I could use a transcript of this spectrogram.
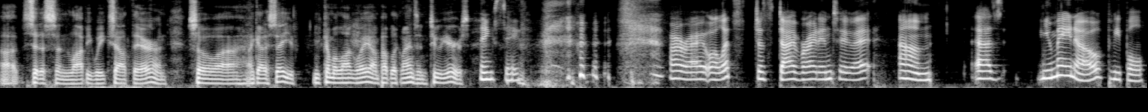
uh, citizen lobby weeks out there. And so uh, I got to say, you've, you've come a long way on public lands in two years. Thanks, Dave. All right. Well, let's just dive right into it. Um, as you may know, people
